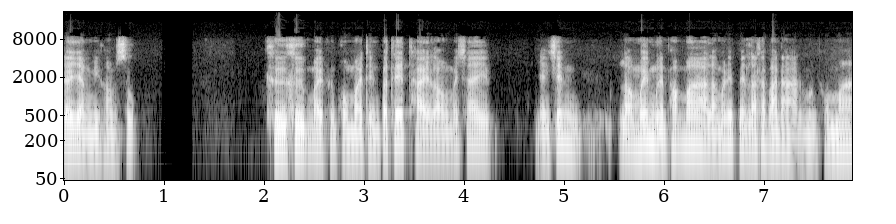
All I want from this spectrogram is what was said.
ได้อย่างมีความสุข คือคือหมายถึงผมหมายถึงประเทศไทยเราไม่ใช่ อย่างเช่น เราไม่เหมือนพม่า เราไม่ได้เป็นรัฐบาลทหารเหมือนพม่า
